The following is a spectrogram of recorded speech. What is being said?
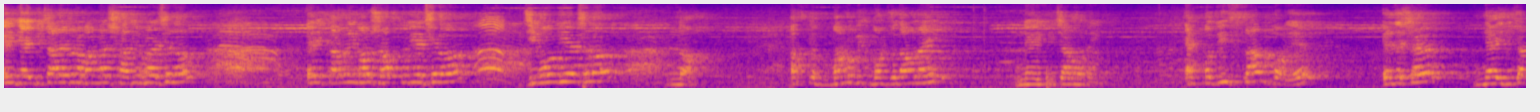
এই ন্যায় বিচারের জন্য বাংলাদেশ স্বাধীন হয়েছিল। এই মানুষ রক্ত দিয়েছিল। জীবন দিয়েছিল। না, আজকে মানবিক মর্যাদাও নাই, ন্যায় বিচারও নেই। একমাত্র ইসলাম করে এদেশে ন্যায় বিচার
